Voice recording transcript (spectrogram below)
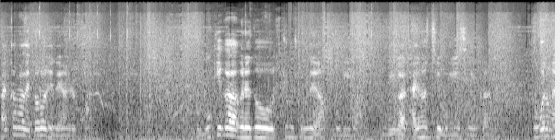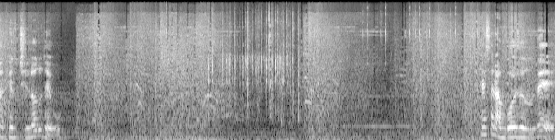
깔끔하게 떨어지네요 이렇게. 무기가 그래도 좀 좋네요 무기가. 무기가 다이너스티 무기 있으니까. 요거는 그냥 계속 질러도 되고 펫을 안 보여줬는데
